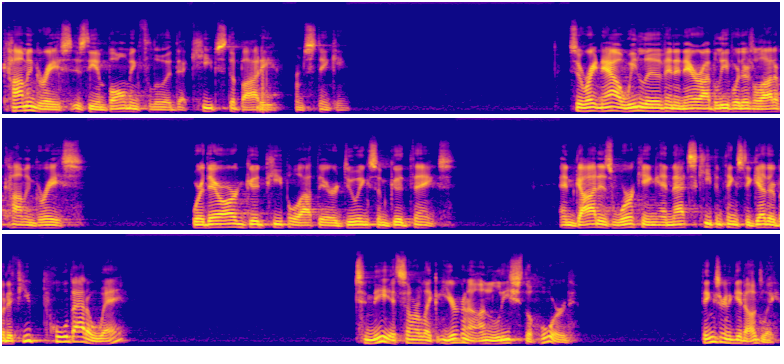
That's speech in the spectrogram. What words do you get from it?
Common grace is the embalming fluid that keeps the body from stinking. So, right now, we live in an era, I believe, where there's a lot of common grace, where there are good people out there doing some good things. And God is working, and that's keeping things together. But if you pull that away, to me, it's sort of like you're going to unleash the horde things are going to get ugly.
